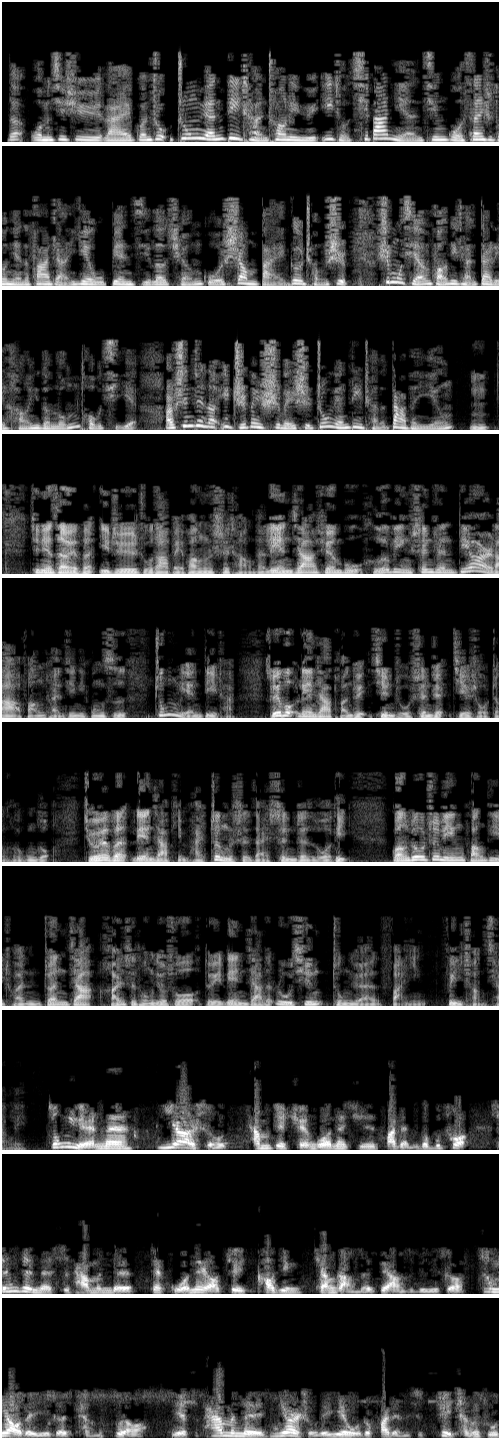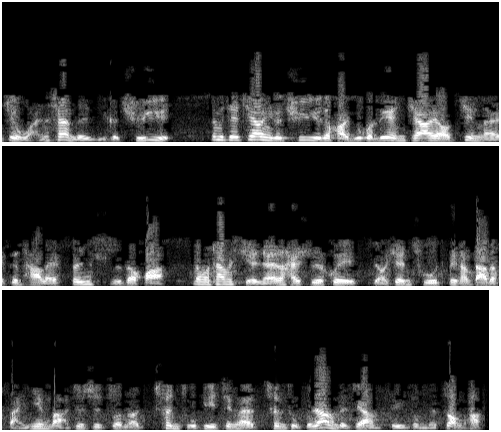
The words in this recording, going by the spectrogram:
的，我们继续来关注中原地产创立于一九七八年，经过三十多年的发展，业务遍及了全国上百个城市，是目前房地产代理行业的龙头企业。而深圳呢，一直被视为是中原地产的大本营。嗯，今年三月份，一直主打北方市场的链家宣布合并深圳第二大房产经纪公司中联地产，随后链家团队进驻深圳接手整合工作。九月份，链家品牌正式在深圳落地。广州知名房地产专家韩世彤就说：“对链家的入侵，中原反应非常强烈。中原呢，一二手他们在全国呢，其实发展的都不错。深圳呢，是他们的在国内啊最靠近香港的这样子的一个重要的一个城市哦，也是他们的一二手的业务都发展的是最成熟、最完善的一个区域。那么在这样一个区域的话，如果链家要进来跟他来分食的话，那么他们显然还是会表现出非常大的反应吧，就是做到寸土必争啊，寸土不让的这样的一种的状况。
